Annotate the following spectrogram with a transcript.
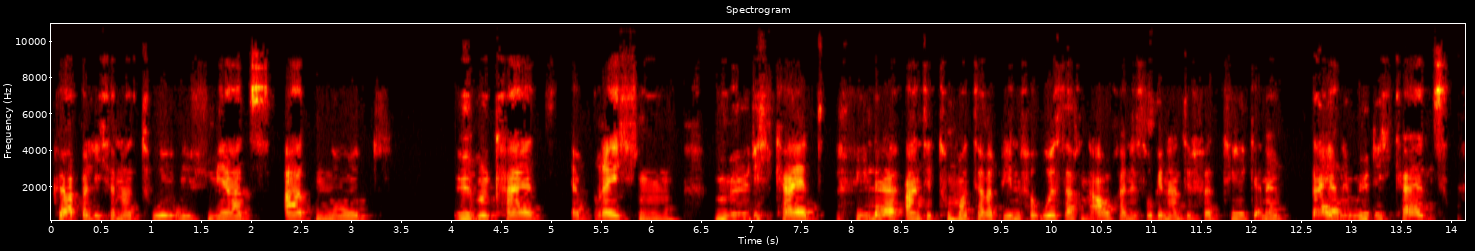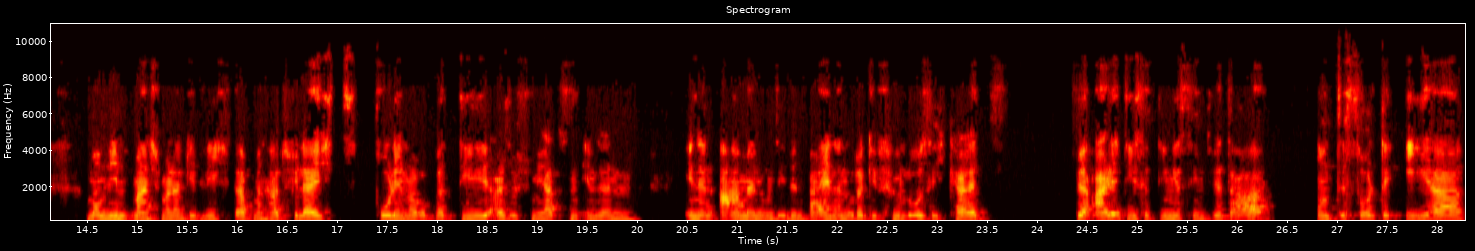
körperlicher Natur wie Schmerz, Atemnot, Übelkeit, Erbrechen, Müdigkeit. Viele Antitumortherapien verursachen auch eine sogenannte Fatigue, eine bleierne Müdigkeit. Man nimmt manchmal ein Gewicht ab, man hat vielleicht Polyneuropathie, also Schmerzen in den, in den Armen und in den Beinen oder Gefühllosigkeit. Für alle diese Dinge sind wir da und es sollte eher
